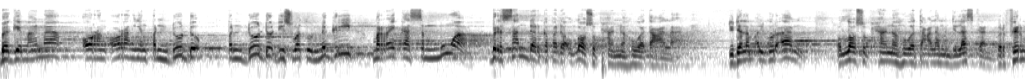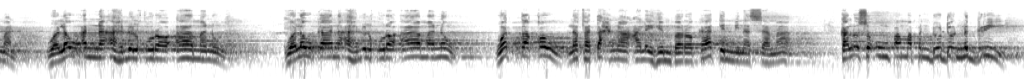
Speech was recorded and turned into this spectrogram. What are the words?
bagaimana orang-orang yang penduduk penduduk di suatu negeri mereka semua bersandar kepada Allah Subhanahu wa taala. Di dalam Al-Qur'an Allah Subhanahu wa taala menjelaskan berfirman, "Walau anna ahlul qura amanu walau kana ahlul qura amanu wattaqau lafatahna alaihim barakatin minas sama." Kalau seumpama penduduk negeri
